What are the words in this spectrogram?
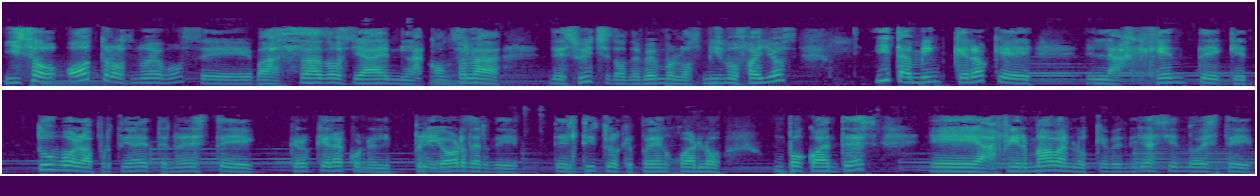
hizo otros nuevos eh, basados ya en la consola de Switch donde vemos los mismos fallos y también creo que la gente que tuvo la oportunidad de tener este, creo que era con el pre-order de, del título que podían jugarlo un poco antes, eh, afirmaban lo que vendría siendo este,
